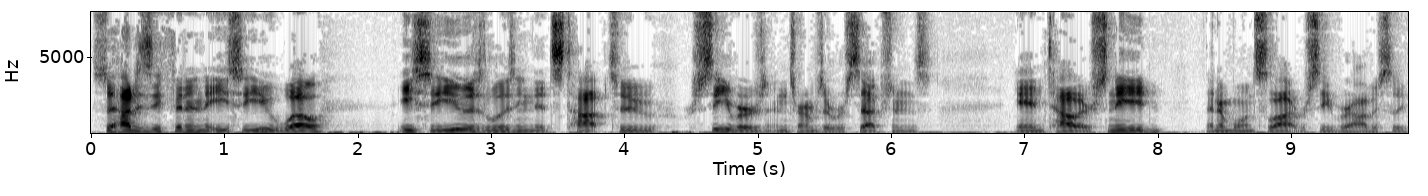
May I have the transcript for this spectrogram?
So how does he fit into ECU? Well, ECU is losing its top two receivers in terms of receptions in Tyler Snead, the number one slot receiver, obviously,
